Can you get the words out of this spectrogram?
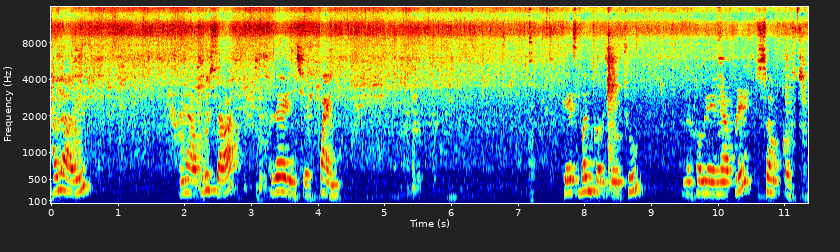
હલાવી. અને આપણું શાક રેડી છે ફાઇન ગેસ બંધ કરી દઉં છું અને હવે એને આપણે સર્વ કરશું.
